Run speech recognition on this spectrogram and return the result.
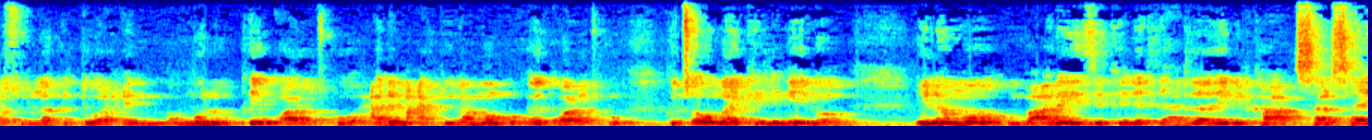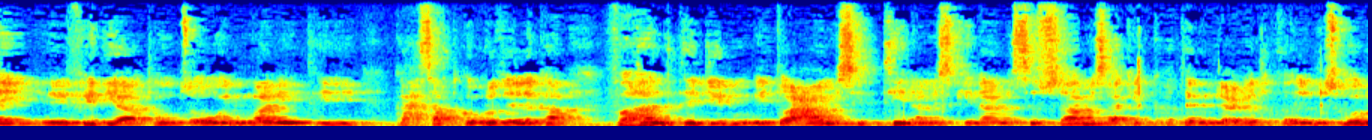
ረሱሉላህ ክልተ ወርሒ ሙሉእ ከይቋረጽኩ ሓደ መዓልቲ ውን ኣብ መንጎ ከይቋረጽኩ ክጸውም ኣይክእልን ኢየ ኢልዎም ኢለሞ እምበኣረይ እዚ ክእለት ድሕሪ ዛዘይብልካ ኣብቲ ሳልሳይ ፊድያ ተውጽኦ ወይ ድማ እቲ ካሕሳ ክትገብሮ ዘለካ ፈሃል ተጂዱ ኢጣዓም ስቲና ምስኪና ንስሳ መሳኪን ከተብልዕ ዶ ትክእል ምስ በሎ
